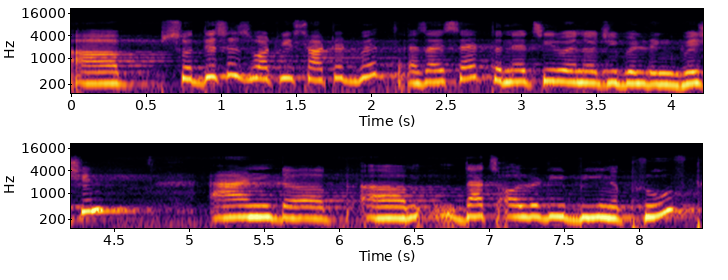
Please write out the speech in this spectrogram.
Uh, so, this is what we started with, as I said, the net zero energy building vision, and uh, um, that's already been approved.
